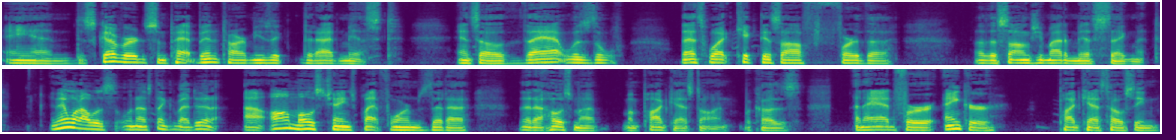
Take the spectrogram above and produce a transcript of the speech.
and discovered some Pat Benatar music that I'd missed. And so that was the, that's what kicked this off for the, uh, the songs you might have missed segment. And then when I was, when I was thinking about doing it, I almost changed platforms that I, that I host my, my podcast on because an ad for Anchor podcast hosting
